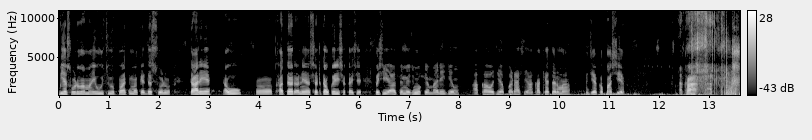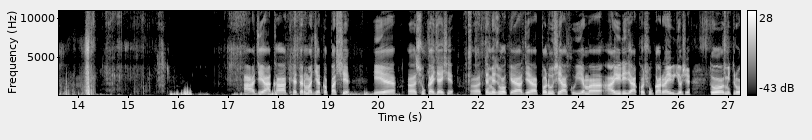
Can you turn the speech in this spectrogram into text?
બે છોડવામાં એવું થયું, પાંચમાં કે દસ છોડવા ત્યારે આવું ખાતર અને છંટકાવ કરી શકાય છે. પછી આ તમે જુઓ કે મારી જેમ આખા જે પડા છે, આખા ખેતરમાં જે કપાસ છે, આખા, આ જે આખા ખેતરમાં જે કપાસ છે એ સુકાઈ જાય છે. તમે જુઓ કે આ જે પડું છે આખું, એમાં આવી રીતે આખો સુકારો આવી ગયો છે. તો મિત્રો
